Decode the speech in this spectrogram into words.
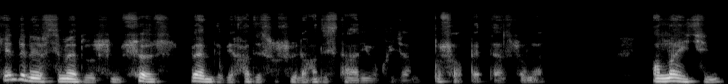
Kendi nefsime de olsun. Söz. Ben de bir hadis usulü, hadis tarihi okuyacağım bu sohbetten sonra. Allah için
